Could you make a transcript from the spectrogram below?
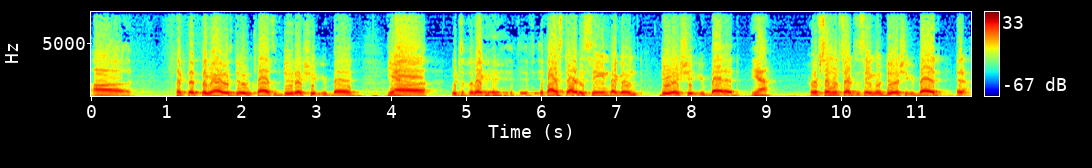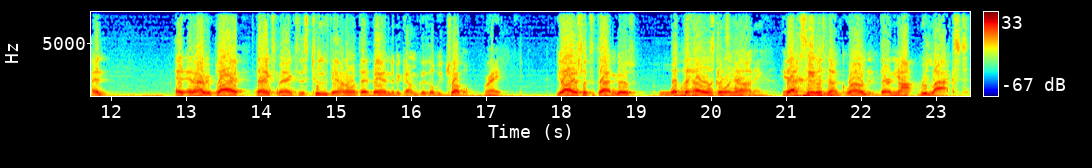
Uh, like that thing I always do in class of "Dude, I shit your bed." Yeah. Uh, which is like if, if, if I start a scene by going, "Dude, I shit your bed," yeah. or if someone starts a scene going, "Dude, I shit your bed," and and and, and I reply, "Thanks, man, because it's Tuesday. I don't want that band to become because there'll be trouble." Right. The audience looks at that and goes, "What, What the the hell is fuck is going on?" Yeah. That scene is not grounded. They're not relaxed.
